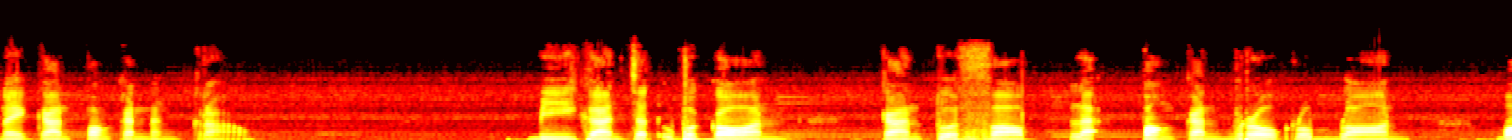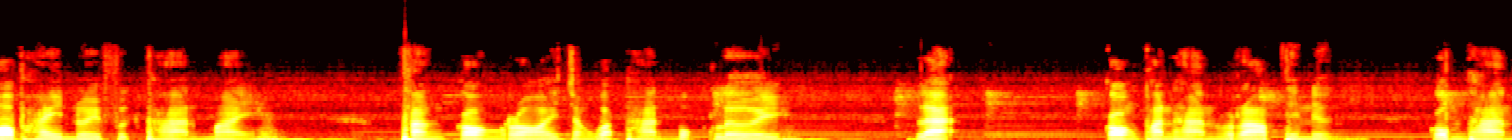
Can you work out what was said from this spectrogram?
ในการป้องกันดังกล่าว มีการจัดอุปกรณ์ การตรวจสอบและป้องกันโรคลมร้อน มอบให้หน่วยฝึกทหารใหม่ ทั้งกองร้อยจังหวัดทหารบกเลย และกองพันทหารราบที่ 1 กรมทหาร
